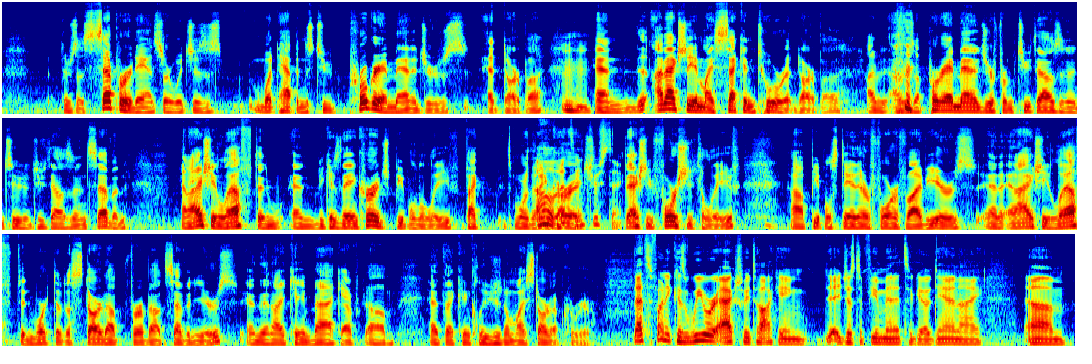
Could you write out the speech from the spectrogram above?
There's a separate answer, which is what happens to program managers at DARPA. Mm-hmm. And th- I'm actually in my second tour at DARPA. I, I was a program manager from 2002 to 2007. And I actually left, and, and because they encourage people to leave. In fact, it's more than oh, encourage. that's interesting. They actually force you to leave. Uh, people stay there four or five years, and, and I actually left and worked at a startup for about seven years, and then I came back after, um, at the conclusion of my startup career. That's funny because we were actually talking uh, just a few minutes ago, Dan and I, um,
